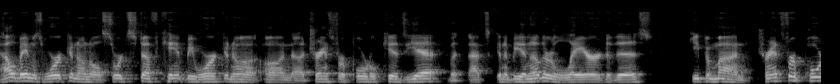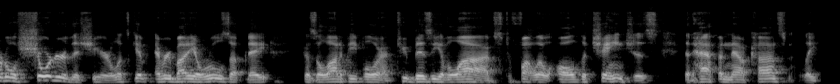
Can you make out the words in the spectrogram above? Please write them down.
Alabama's working on all sorts of stuff. Can't be working on, on uh, transfer portal kids yet, but that's going to be another layer to this. Keep in mind, transfer portal shorter this year. Let's give everybody a rules update because a lot of people are too busy of lives to follow all the changes that happen now constantly.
